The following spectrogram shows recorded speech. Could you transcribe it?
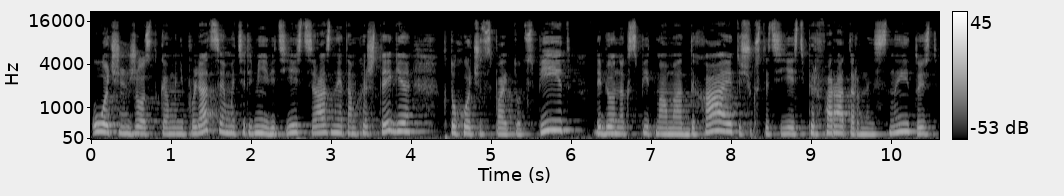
очень жесткая манипуляция матерьми, ведь есть разные там хэштеги, кто хочет спать, тот спит, ребенок спит, мама отдыхает. Еще, кстати, есть перфораторные сны, то есть...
